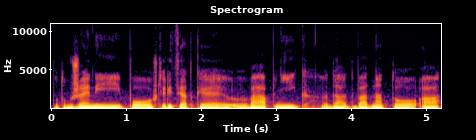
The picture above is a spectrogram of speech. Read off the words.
Potom ženy po 40 vápnik, dbať na to. A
